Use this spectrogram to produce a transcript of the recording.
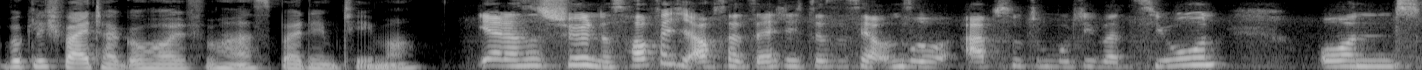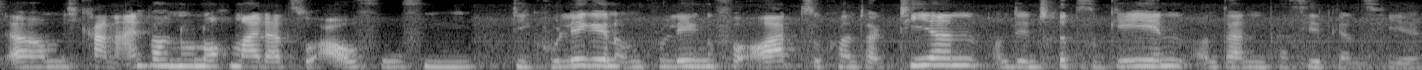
wirklich weitergeholfen hast bei dem Thema. Ja, das ist schön. Das hoffe ich auch tatsächlich. Das ist ja unsere absolute Motivation. Und ähm, ich kann einfach nur noch mal dazu aufrufen, die Kolleginnen und Kollegen vor Ort zu kontaktieren und den Schritt zu gehen. Und dann passiert ganz viel.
